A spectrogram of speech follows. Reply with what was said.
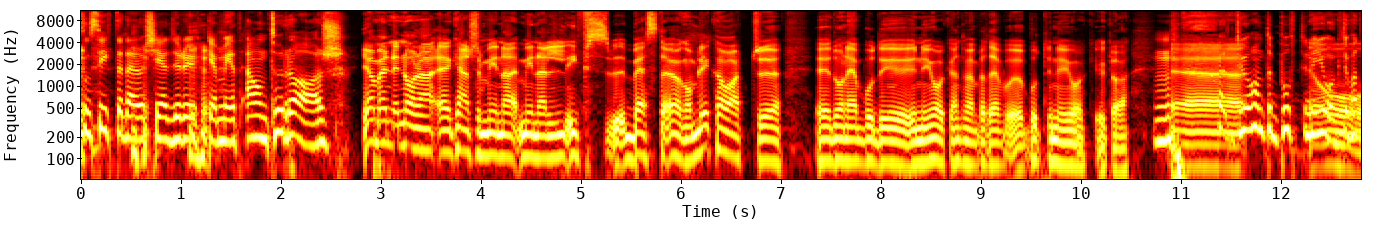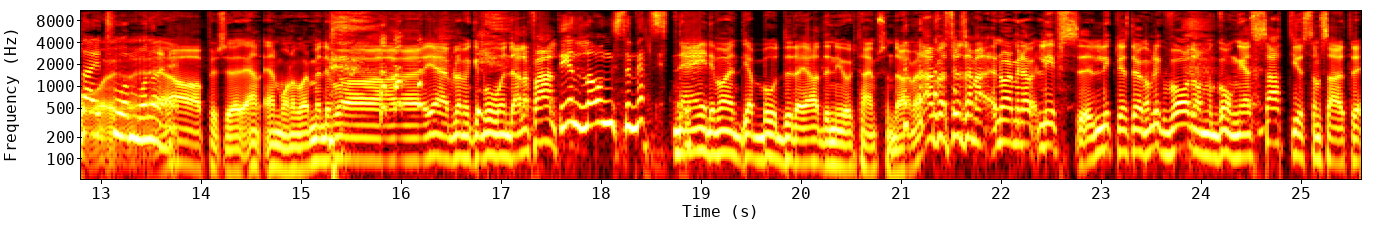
som sitter där och kedjerökar med ett entourage. Ja, men några, eh, kanske mina, mina livs bästa ögonblick har varit eh, då när jag bodde i New York. Jag vet inte om jag har bott i New York, Klara. Mm. Eh, Du har inte bott i New York, du var där i två månader. Ja, precis. En, en månad var det. Men det var eh, jävla mycket boende i alla fall. Det är en lång semester. Nej, det var en, jag bodde där, jag hade New York Times under armen. Samma, några av mina livs lyckligaste ögonblick var de gånger jag satt just som Sartre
